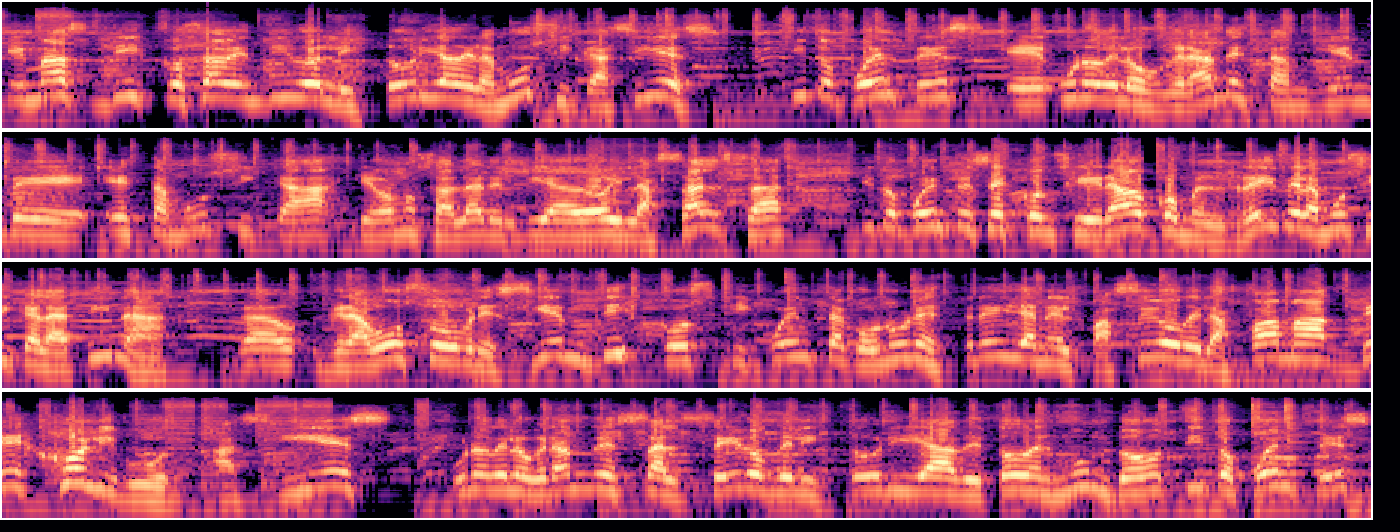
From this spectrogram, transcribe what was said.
que más discos ha vendido en la historia de la música, así es. Tito Puentes, eh, uno de los grandes también de esta música que vamos a hablar el día de hoy, la salsa. Tito Puentes es considerado como el rey de la música latina. Gra- grabó sobre 100 discos y cuenta con una estrella en el Paseo de la Fama de Hollywood. Así es, uno de los grandes salseros de la historia de todo el mundo, Tito Puentes,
